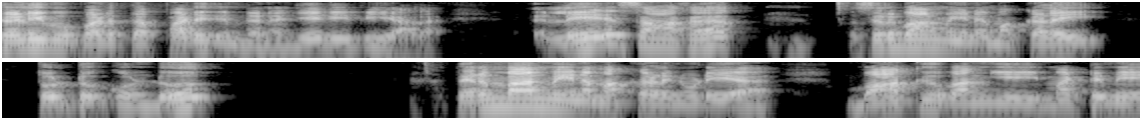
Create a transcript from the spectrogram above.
தெளிவுபடுத்தப்படுகின்றன ஜேவிபியால லேசாக சிறுபான்மையின மக்களை தொட்டுக்கொண்டு பெரும்பான்மையின மக்களினுடைய வாக்கு வங்கியை மட்டுமே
